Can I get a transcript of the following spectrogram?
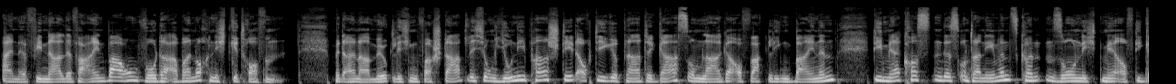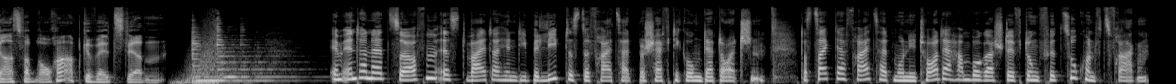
Eine finale Vereinbarung wurde aber noch nicht getroffen. Mit einer möglichen Verstaatlichung Uniper steht auch die geplante Gasumlage auf wackeligen Beinen. Die Mehrkosten des Unternehmens könnten so nicht mehr auf die Gasverbraucher abgewälzt werden. Im Internet surfen ist weiterhin die beliebteste Freizeitbeschäftigung der Deutschen. Das zeigt der Freizeitmonitor der Hamburger Stiftung für Zukunftsfragen.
